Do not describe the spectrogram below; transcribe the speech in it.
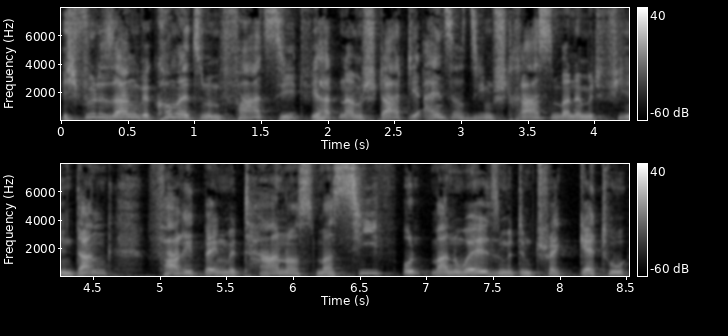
Ich würde sagen, wir kommen jetzt zu einem Fazit. Wir hatten am Start die 187 Straßenbahn mit vielen Dank, Farid Bang mit Thanos, Massiv und Manuelsen mit dem Track Ghetto,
